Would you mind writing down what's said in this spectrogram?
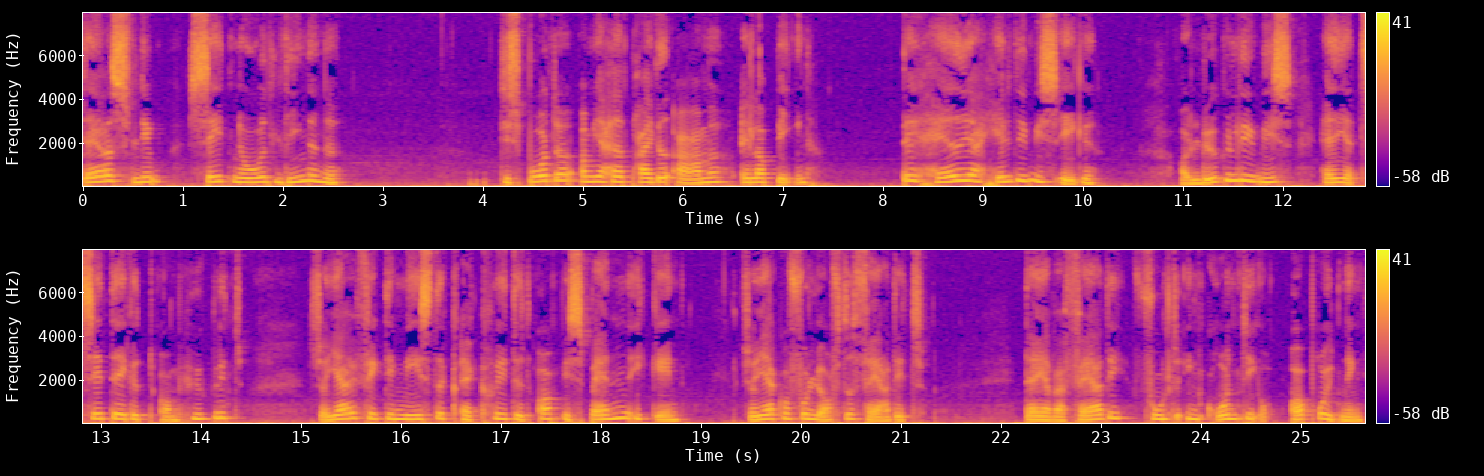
deres liv set noget lignende. De spurgte, om jeg havde brækket arme eller ben. Det havde jeg heldigvis ikke. Og lykkeligvis havde jeg tildækket omhyggeligt, så jeg fik det meste af kridtet op i spanden igen, så jeg kunne få loftet færdigt. Da jeg var færdig, fulgte en grundig oprydning.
